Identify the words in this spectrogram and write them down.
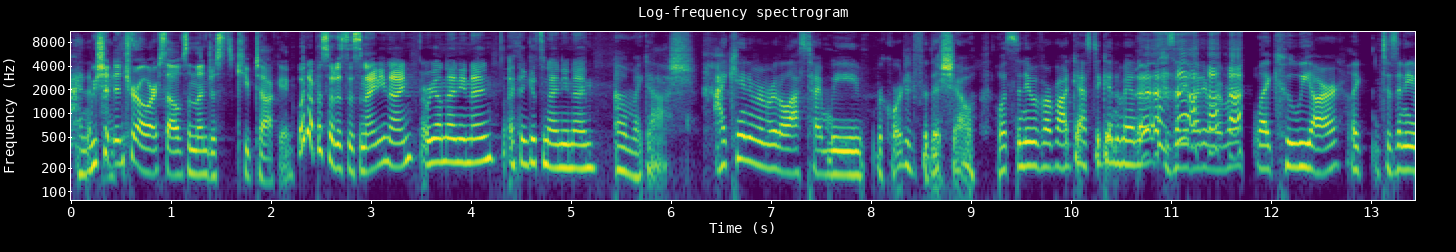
And We should I- intro ourselves and then just keep talking. What episode is this? 99? Are we on 99? I think it's 99. Oh my gosh. I can't even remember the last time we recorded for this show. What's the name of our podcast again, Amanda? Does anybody remember? like who we are? Like, does any,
